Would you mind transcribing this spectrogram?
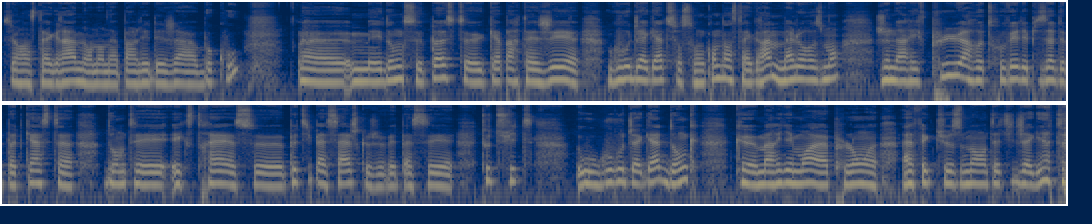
sur Instagram et on en a parlé déjà beaucoup. Euh, mais donc ce post qu'a partagé euh, Guru Jagat sur son compte Instagram, malheureusement, je n'arrive plus à retrouver l'épisode de podcast euh, dont est extrait ce petit passage que je vais passer tout de suite, où Guru Jagat, donc, que Marie et moi appelons affectueusement Tati Jagat,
